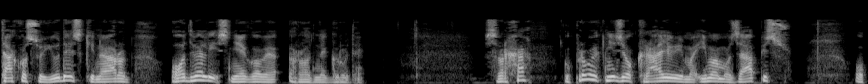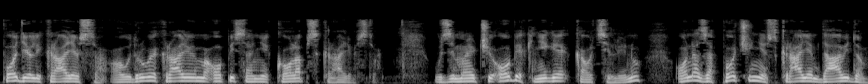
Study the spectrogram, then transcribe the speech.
Tako su judejski narod odveli s njegove rodne grude. Svrha U prvoj knjizi o kraljevima imamo zapis o podjeli kraljevstva, a u drugoj kraljevima opisan je kolaps kraljevstva. Uzimajući obje knjige kao cjelinu, ona započinje s kraljem Davidom,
